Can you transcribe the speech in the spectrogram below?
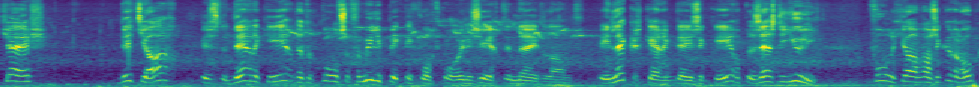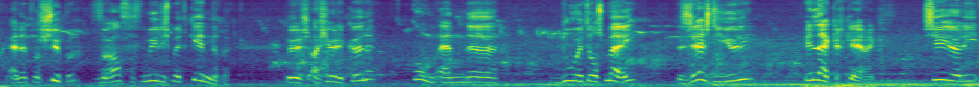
Cześć. dit jaar is de derde keer dat de Poolse familiepicknick wordt georganiseerd in Nederland. In Lekkerkerk deze keer op de 6e juli. Vorig jaar was ik er ook en het was super, vooral voor families met kinderen. Dus als jullie kunnen, kom en eh, doe het ons mee. De 6e juli in Lekkerkerk. Zie jullie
